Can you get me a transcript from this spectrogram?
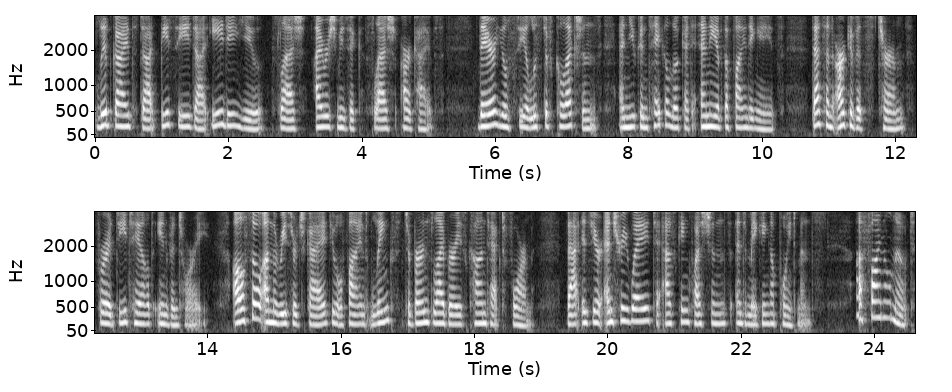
libguides.bc.edu slash irishmusic slash archives. There you'll see a list of collections and you can take a look at any of the finding aids. That's an archivist's term for a detailed inventory. Also on the research guide, you will find links to Burns Library's contact form. That is your entryway to asking questions and making appointments. A final note,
